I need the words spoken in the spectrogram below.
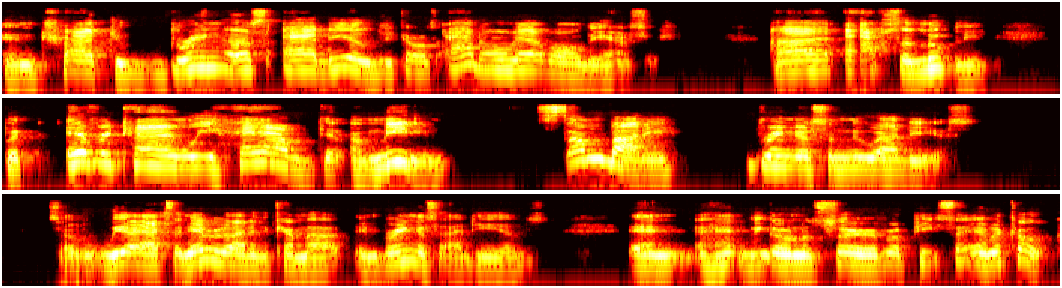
and try to bring us ideas because I don't have all the answers. I absolutely but every time we have a meeting, somebody bring us some new ideas. So we are asking everybody to come out and bring us ideas, and we're going to serve a pizza and a coke.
